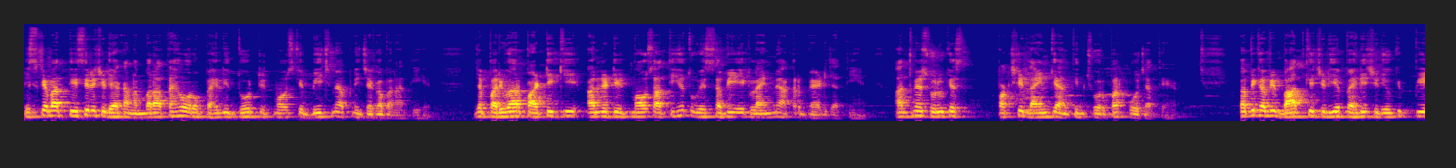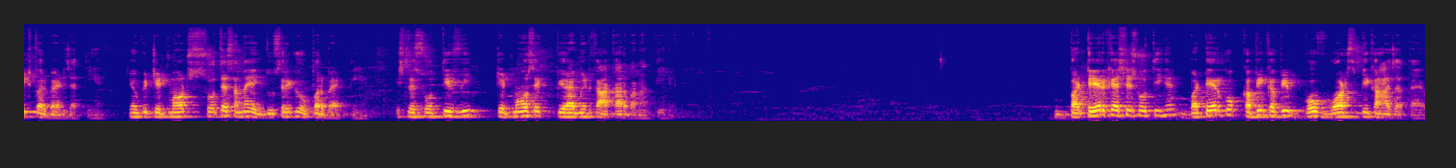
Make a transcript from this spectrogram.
इसके बाद तीसरी चिड़िया का नंबर आता है और वो पहली दो टिटमाउस के बीच में अपनी जगह बनाती है। जब परिवार पार्टी की अन्य टिटमाउस आती है तो वे सभी एक लाइन में आकर बैठ जाती हैं। अंत में शुरू के पक्षी लाइन के अंतिम छोर पर हो जाते हैं। कभी कभी बाद की चिड़िया पहली चिड़ियों की पीठ पर बैठ जाती हैं। क्योंकि टिटमाउस सोते समय एक दूसरे के ऊपर बैठती हैं। इसलिए सोती हुई टिटमाउस एक पिरामिड का आकार बनाती है। बटेर कैसे सोती है? बटेर को कभी कभी बोब वॉट्स भी कहा जाता है।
